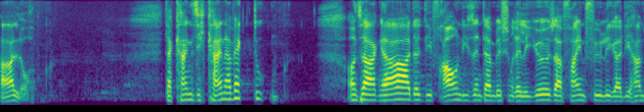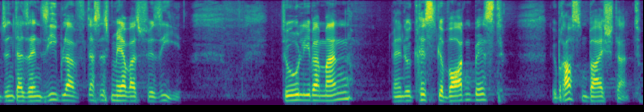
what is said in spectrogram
Hallo. Da kann sich keiner wegducken und sagen, ja, die Frauen, die sind da ein bisschen religiöser, feinfühliger, die haben, sind da sensibler, das ist mehr was für sie. Du, lieber Mann, wenn du Christ geworden bist, du brauchst einen Beistand.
